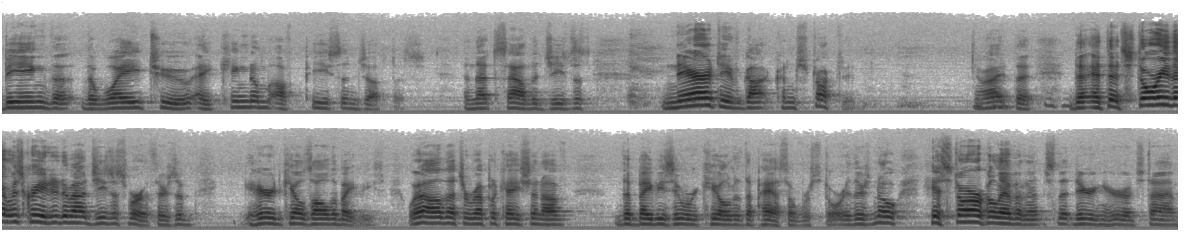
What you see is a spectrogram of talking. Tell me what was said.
being the, the way to a kingdom of peace and justice. And that's how the Jesus narrative got constructed. All right, the, the, at the story that was created about Jesus' birth, there's a Herod kills all the babies. Well, that's a replication of the babies who were killed at the Passover story. There's no historical evidence that during Herod's time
